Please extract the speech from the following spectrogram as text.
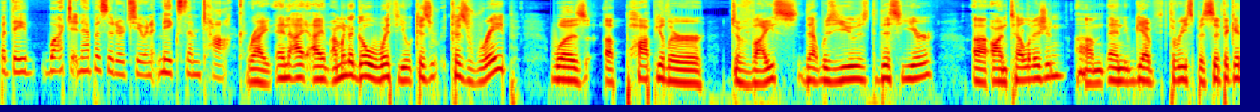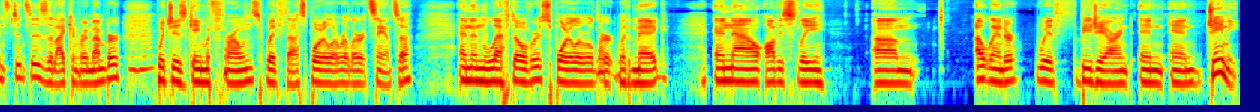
but they watch an episode or two and it makes them talk. Right, and I, I I'm going to go with you because because rape was a popular device that was used this year uh, on television, um, and we have three specific instances that I can remember, which is Game of Thrones with uh, spoiler alert Sansa, and then the leftovers spoiler alert with Meg, and now obviously um, Outlander with BJR and and, and Jamie.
